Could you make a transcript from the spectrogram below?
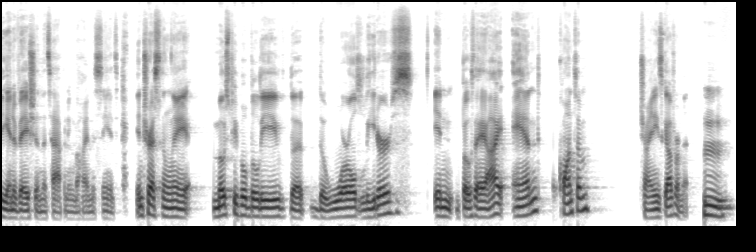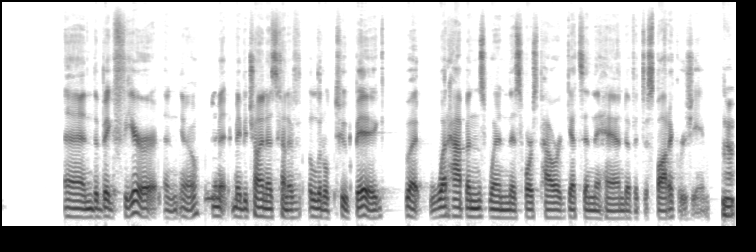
the innovation that's happening behind the scenes? Interestingly, most people believe that the world leaders in both AI and quantum, Chinese government. Mm. And the big fear, and you know, maybe China is kind of a little too big, but what happens when this horsepower gets in the hand of a despotic regime? Yeah.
